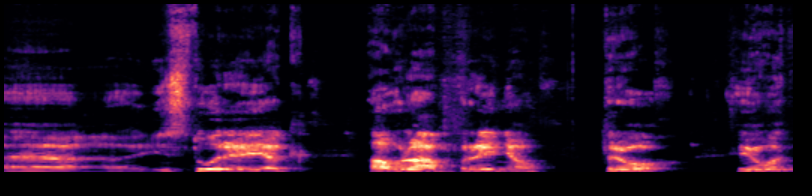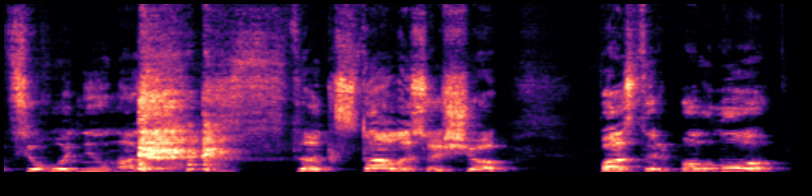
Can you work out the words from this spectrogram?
е, е, історія, як Авраам прийняв трьох. І от сьогодні у нас так сталося, що пастир Павло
